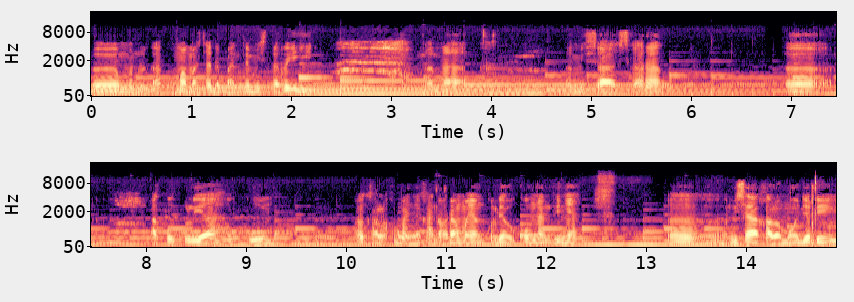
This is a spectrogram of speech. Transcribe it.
eh, menurut aku mah masa depan teh misteri karena eh, misal sekarang eh, aku kuliah hukum. Eh, kalau kebanyakan orang mah yang kuliah hukum nantinya eh, misal kalau mau jadi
